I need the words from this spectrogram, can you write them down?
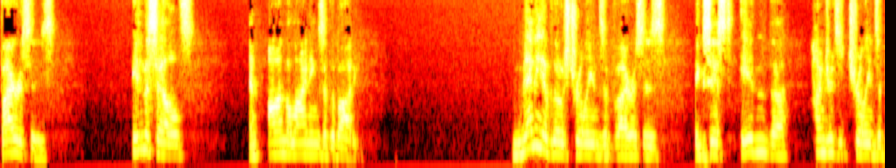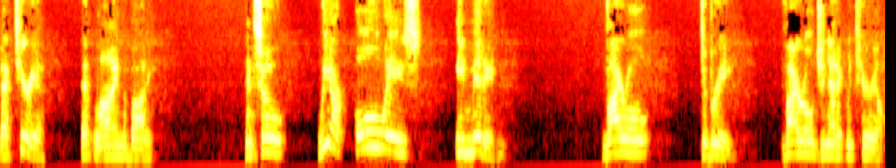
viruses in the cells and on the linings of the body. Many of those trillions of viruses exist in the hundreds of trillions of bacteria that line the body. And so we are always emitting viral debris, viral genetic material,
